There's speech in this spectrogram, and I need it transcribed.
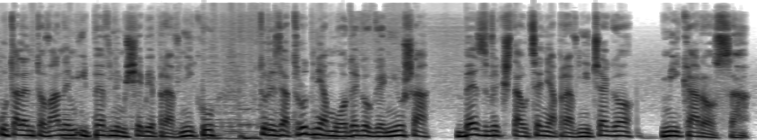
utalentowanym i pewnym siebie prawniku, który zatrudnia młodego geniusza bez wykształcenia prawniczego Mika Rossa.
